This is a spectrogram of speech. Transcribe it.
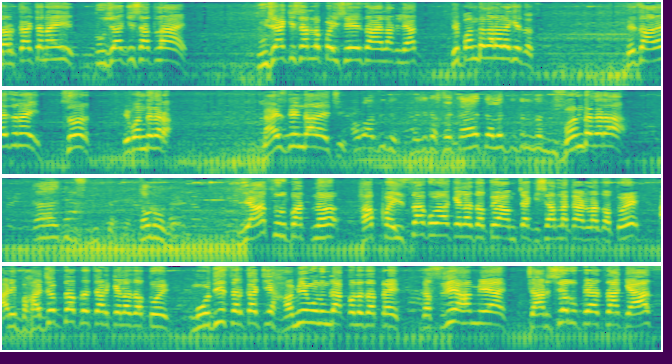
सरकारच्या नाही तुझ्या खिशातला आहे. तुझ्या खिशातलं पैसे जायला लागल्यात. हे बंद करा लगेचच. हे जाळायचं नाही. सर हे बंद करा. नाही स्क्रीन दे. म्हणजे कसं काय त्याला बंद करा. काय. या स्वरूपातनं हा पैसा गोळा केला जातोय आमच्या खिशातला काढला जातोय आणि भाजपचा प्रचार केला जातोय. मोदी सरकारची हमी म्हणून दाखवलं जात आहे कसली हमी आहे? चारशे रुपयाचा गॅस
